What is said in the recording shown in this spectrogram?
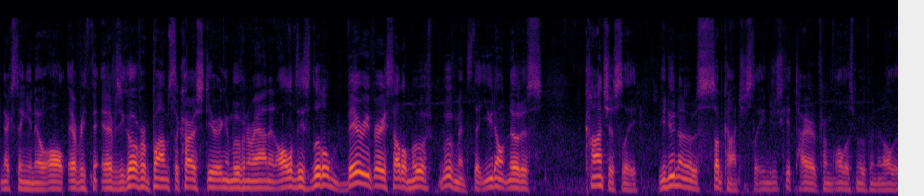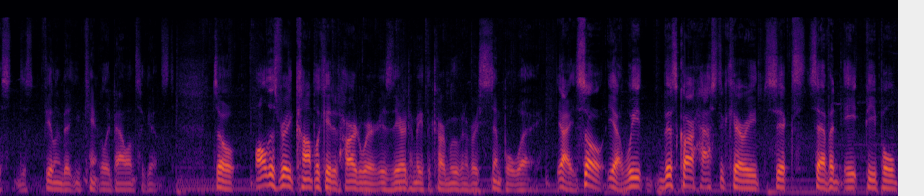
next thing you know, all everything as you go over bumps, the car's steering and moving around, and all of these little, very very subtle move, movements that you don't notice consciously, you do notice subconsciously, and you just get tired from all this movement and all this this feeling that you can't really balance against. So all this very complicated hardware is there to make the car move in a very simple way. Yeah, so yeah, we this car has to carry six, seven, eight people,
